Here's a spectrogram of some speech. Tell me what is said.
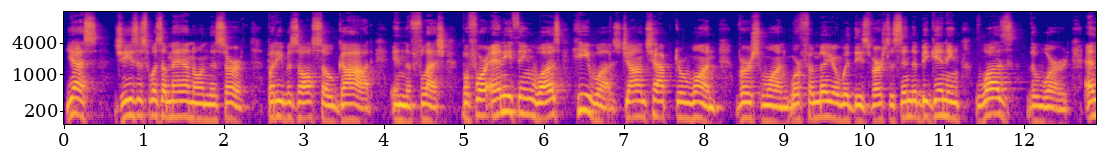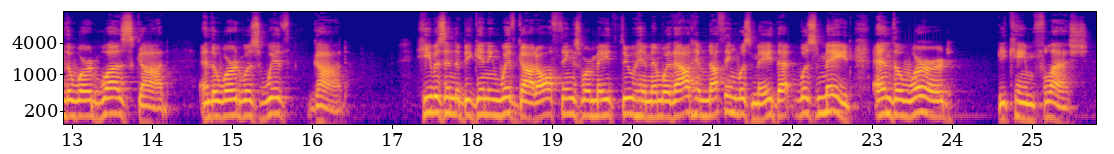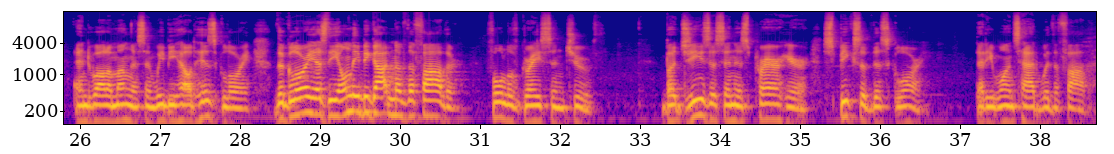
Yes, Jesus was a man on this earth, but he was also God in the flesh. Before anything was, he was. John chapter 1, verse 1. We're familiar with these verses. In the beginning was the Word, and the Word was God, and the Word was with God. He was in the beginning with God. All things were made through him, and without him nothing was made that was made. And the Word became flesh and dwelt among us, and we beheld his glory, the glory as the only begotten of the Father, full of grace and truth. But Jesus, in his prayer here, speaks of this glory that he once had with the Father.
